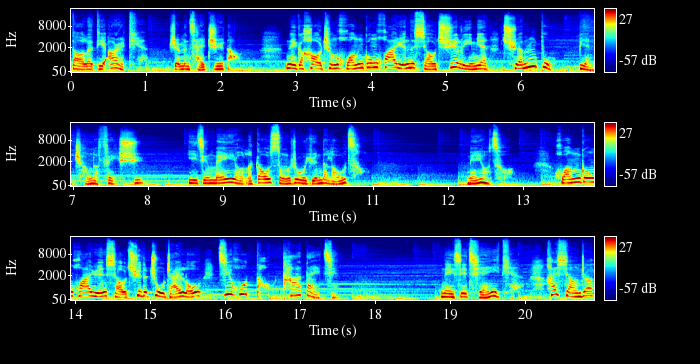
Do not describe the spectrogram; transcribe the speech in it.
到了第二天，人们才知道，那个号称皇宫花园的小区里面全部变成了废墟，已经没有了高耸入云的楼层。没有错，皇宫花园小区的住宅楼几乎倒塌殆尽。那些前一天还想着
